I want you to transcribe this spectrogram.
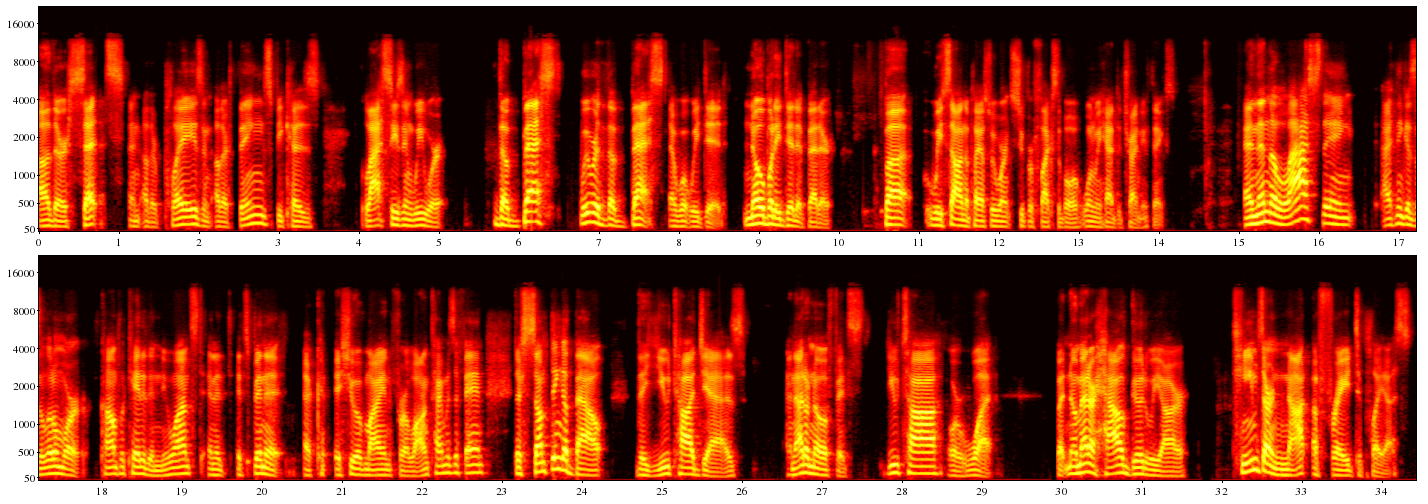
other sets and other plays and other things because last season we were the best. We were the best at what we did. Nobody did it better. But we saw in the playoffs we weren't super flexible when we had to try new things. And then the last thing I think is a little more complicated and nuanced, and it, it's been a, a issue of mine for a long time as a fan. There's something about the Utah Jazz, and I don't know if it's Utah or what, but no matter how good we are, teams are not afraid to play us.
